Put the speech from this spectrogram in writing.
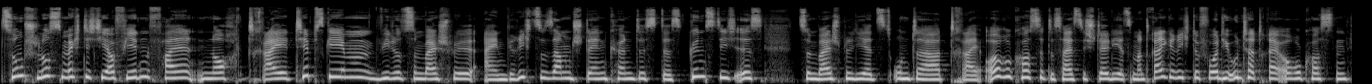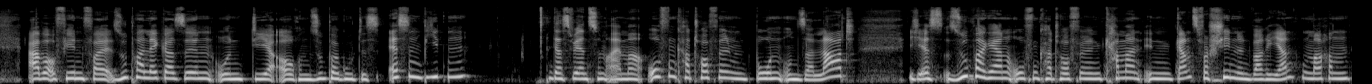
Zum Schluss möchte ich dir auf jeden Fall noch drei Tipps geben, wie du zum Beispiel ein Gericht zusammenstellen könntest, das günstig ist, zum Beispiel jetzt unter drei Euro kostet. Das heißt, ich stelle dir jetzt mal drei Gerichte vor, die unter drei Euro kosten, aber auf jeden Fall super lecker sind und dir auch ein super gutes Essen bieten. Das wären zum einen Ofenkartoffeln mit Bohnen und Salat. Ich esse super gerne Ofenkartoffeln, kann man in ganz verschiedenen Varianten machen.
